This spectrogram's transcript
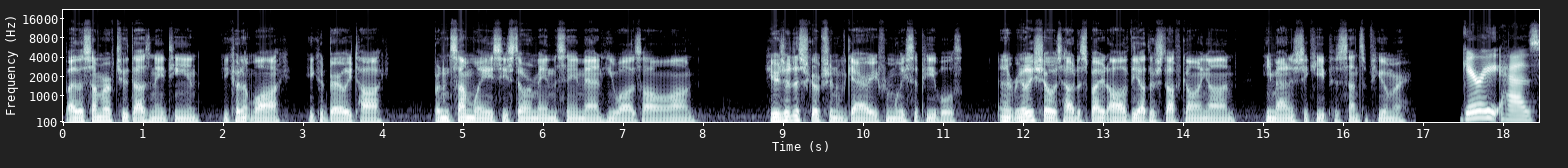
By the summer of 2018, he couldn't walk, he could barely talk, but in some ways he still remained the same man he was all along. Here's a description of Gary from Lisa Peebles, and it really shows how, despite all of the other stuff going on, he managed to keep his sense of humor. Gary has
